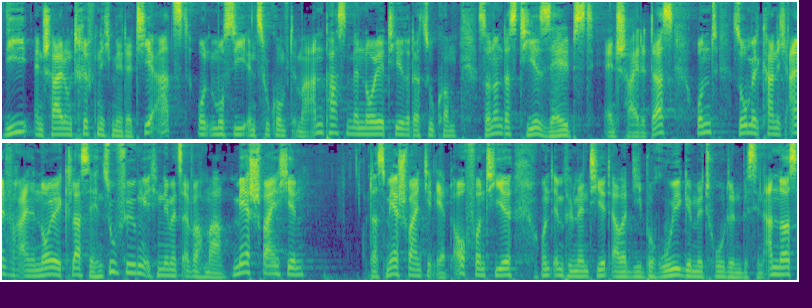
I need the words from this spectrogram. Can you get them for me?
die Entscheidung trifft nicht mehr der Tierarzt und muss sie in Zukunft immer anpassen, wenn neue Tiere dazukommen, sondern das Tier selbst entscheidet das und somit kann ich einfach eine neue Klasse hinzufügen. Ich nehme jetzt einfach mal Meerschweinchen das Meerschweinchen erbt auch von Tier und implementiert aber die beruhige Methode ein bisschen anders.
